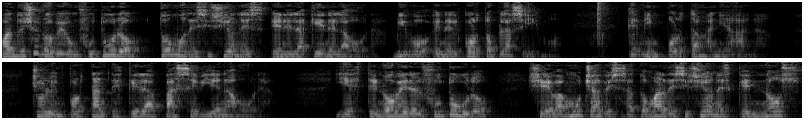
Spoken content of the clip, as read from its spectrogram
Cuando yo no veo un futuro, tomo decisiones en el aquí y en el ahora. Vivo en el cortoplacismo. ¿Qué me importa mañana? Yo lo importante es que la pase bien ahora. Y este no ver el futuro lleva muchas veces a tomar decisiones que nos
